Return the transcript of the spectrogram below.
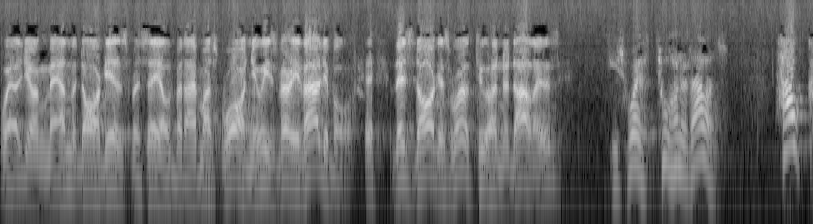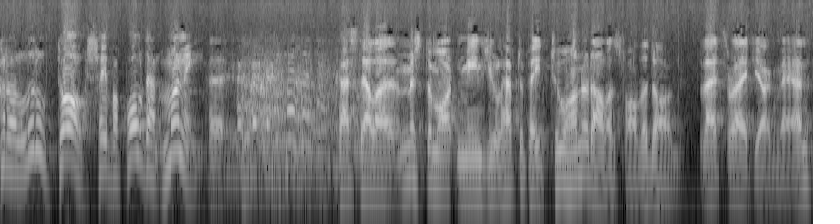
Well, young man, the dog is for sale, but I must warn you, he's very valuable. this dog is worth $200. He's worth two hundred dollars. How could a little dog save up all that money? Costello, Mr. Morton means you'll have to pay $200 for the dog. That's right, young man.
